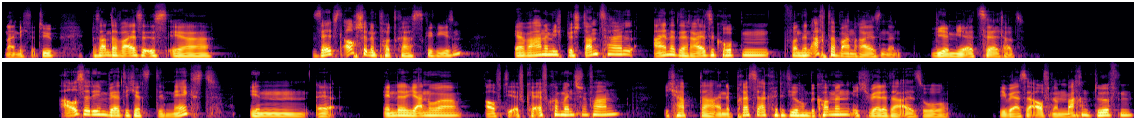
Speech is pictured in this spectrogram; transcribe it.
nein, nicht der Typ, interessanterweise ist er selbst auch schon im Podcast gewesen. Er war nämlich Bestandteil einer der Reisegruppen von den Achterbahnreisenden, wie er mir erzählt hat. Außerdem werde ich jetzt demnächst in äh, Ende Januar auf die FKF-Convention fahren. Ich habe da eine Presseakkreditierung bekommen. Ich werde da also diverse Aufnahmen machen dürfen.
